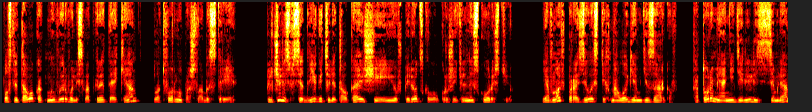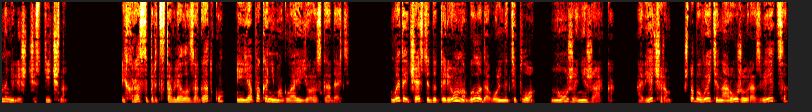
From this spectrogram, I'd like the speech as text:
После того, как мы вырвались в открытый океан, платформа пошла быстрее. Включились все двигатели, толкающие ее вперед с головокружительной скоростью. Я вновь поразилась технологиям дизаргов, которыми они делились с землянами лишь частично. Их раса представляла загадку, и я пока не могла ее разгадать. В этой части Дотериона было довольно тепло, но уже не жарко. А вечером, чтобы выйти наружу и развеяться,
